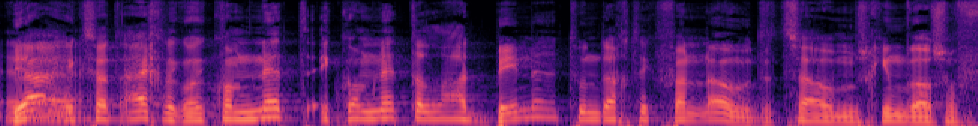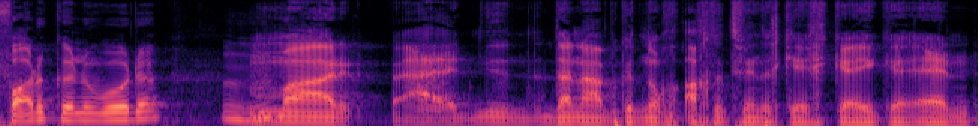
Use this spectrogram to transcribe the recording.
Ja, Eh, ik zat eigenlijk... want Ik kwam, net, ik kwam net te laat binnen. Toen dacht ik van... Oh, dat zou misschien wel zo'n VAR kunnen worden. Mhm. Maar eh, daarna heb ik het nog 28 keer gekeken. En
